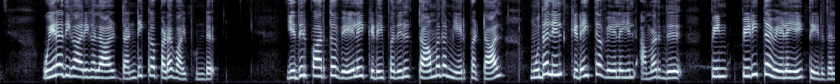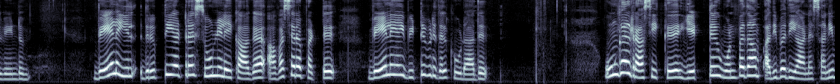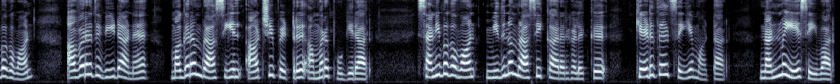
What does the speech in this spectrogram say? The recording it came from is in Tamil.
உயரதிகாரிகளால் தண்டிக்கப்பட வாய்ப்புண்டு. எதிர்பார்த்த வேலை கிடைப்பதில் தாமதம் ஏற்பட்டால் முதலில் கிடைத்த வேலையில் அமர்ந்து பின் பிடித்த வேலையை தேடுதல் வேண்டும். வேலையில் திருப்தியற்ற சூழ்நிலைக்காக அவசரப்பட்டு வேலையை விட்டுவிடுதல் கூடாது. உங்கள் ராசிக்கு எட்டு ஒன்பதாம் அதிபதியான சனி பகவான் அவரது வீடான மகரம் ராசியில் ஆட்சி பெற்று அமரப்போகிறார். சனி பகவான் மிதுனம் ராசிக்காரர்களுக்கு கெடுதல் செய்ய மாட்டார். நன்மையே செய்வார்.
